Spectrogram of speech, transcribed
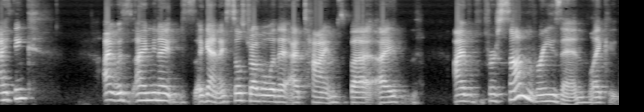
I think I was. I mean, I again, I still struggle with it at times, but I I've for some reason, like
